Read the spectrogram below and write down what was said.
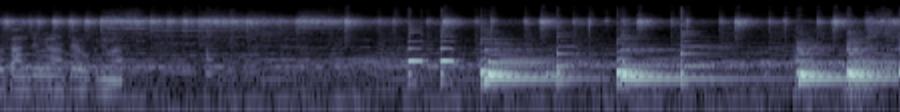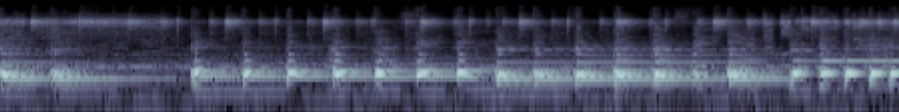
と30秒の値を送ります。Thank you.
